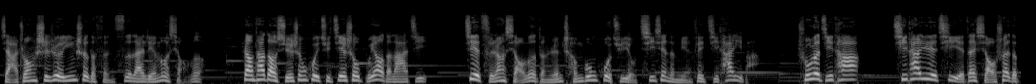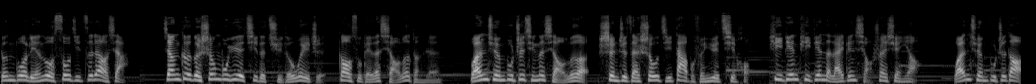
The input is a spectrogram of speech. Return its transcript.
假装是热音社的粉丝来联络小乐，让他到学生会去接收不要的垃圾，借此让小乐等人成功获取有期限的免费吉他一把。除了吉他，其他乐器也在小帅的奔波联络、搜集资料下。将各个声部乐器的取得位置告诉给了小乐等人，完全不知情的小乐，甚至在收集大部分乐器后，屁颠屁颠的来跟小帅炫耀，完全不知道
